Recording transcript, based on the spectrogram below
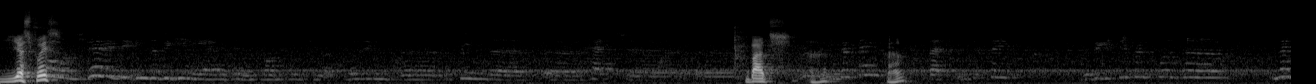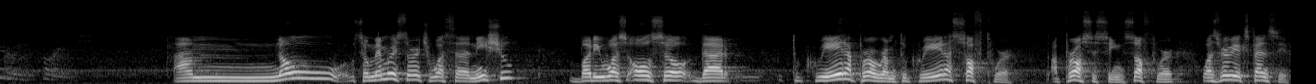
yes, please. So very big in the beginning, I didn't want to interrupt. But in the, between the uh, hatch uh, uh, Batch. interface, Uh-huh. batch interface, the biggest difference was uh, memory storage. Um, no, so memory storage was an issue, but it was also that to create a program, to create a software, a processing software, was very expensive.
